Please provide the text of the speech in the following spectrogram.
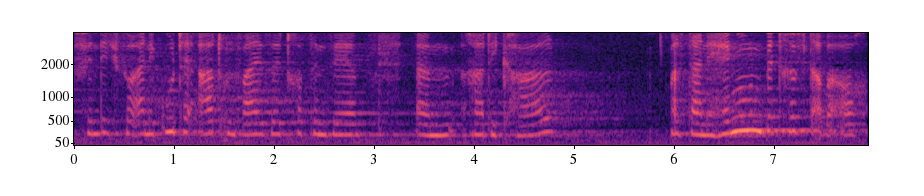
finde ich, so eine gute Art und Weise trotzdem sehr ähm, radikal, was deine Hängungen betrifft, aber auch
